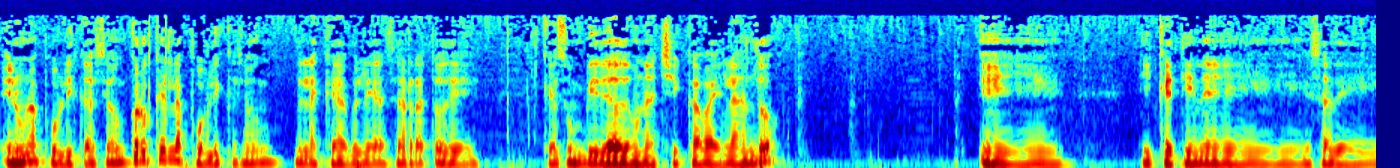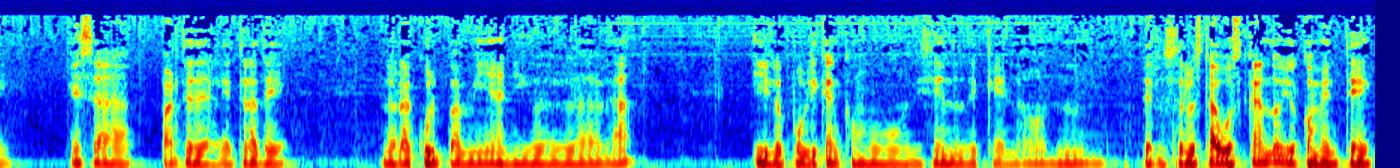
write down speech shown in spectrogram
en una publicación, creo que es la publicación de la que hablé hace rato de que es un video de una chica bailando eh, y que tiene esa de esa parte de la letra de no era culpa mía ni bla bla bla y lo publican como diciendo de que no, pero se lo está buscando yo comenté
